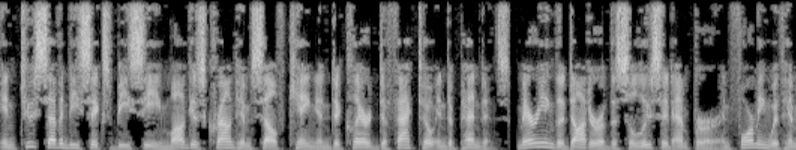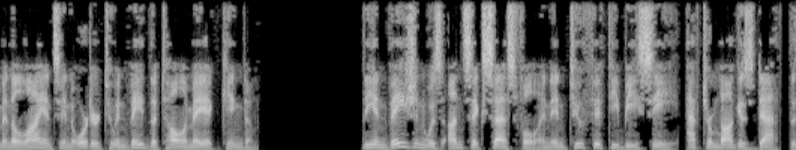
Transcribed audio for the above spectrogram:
In 276 BC Magas crowned himself king and declared de facto independence, marrying the daughter of the Seleucid emperor and forming with him an alliance in order to invade the Ptolemaic kingdom. The invasion was unsuccessful and in 250 BC, after Maga's death, the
